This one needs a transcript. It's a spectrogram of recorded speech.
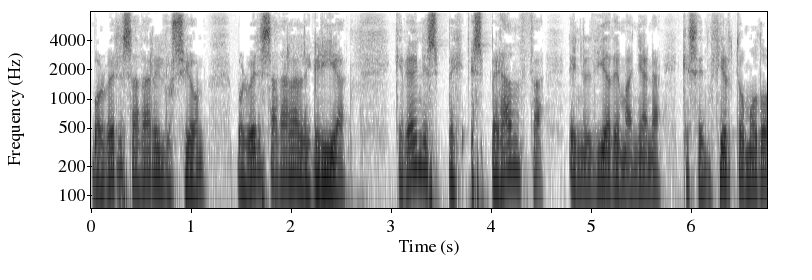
volverles a dar ilusión, volverles a dar alegría, que vean esperanza en el día de mañana, que en cierto modo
